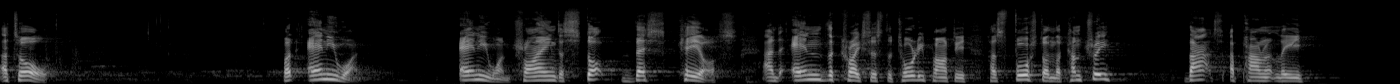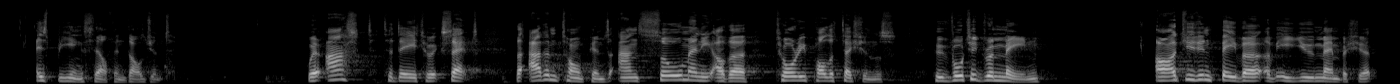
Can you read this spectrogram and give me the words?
at all. But anyone, anyone trying to stop this chaos and end the crisis the Tory party has forced on the country that apparently is being self indulgent. We're asked today to accept that Adam Tompkins and so many other Tory politicians who voted Remain, argued in favour of EU membership,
